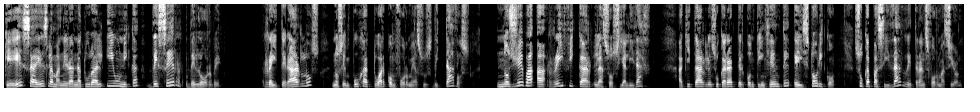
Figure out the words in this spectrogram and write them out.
que esa es la manera natural y única de ser del orbe. Reiterarlos nos empuja a actuar conforme a sus dictados. Nos lleva a reificar la socialidad, a quitarle su carácter contingente e histórico, su capacidad de transformación.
